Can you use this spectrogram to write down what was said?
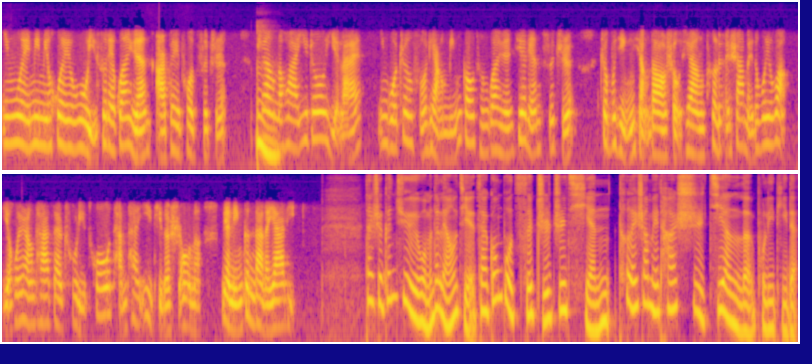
因为秘密会晤以色列官员而被迫辞职，这样的话，一周以来，英国政府两名高层官员接连辞职，这不仅影响到首相特雷莎梅的威望，也会让他在处理脱欧谈判议题的时候呢，面临更大的压力。但是根据我们的了解，在公布辞职之前，特雷莎梅她是见了普利提的。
